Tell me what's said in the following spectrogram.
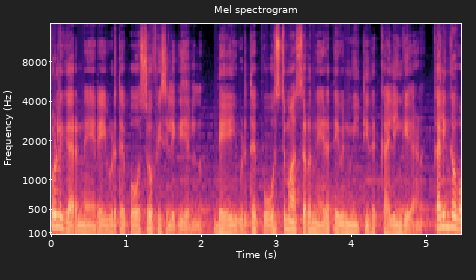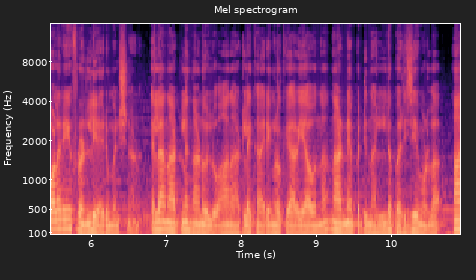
പുള്ളിക്കാരൻ നേരെ ഇവിടുത്തെ പോസ്റ്റ് ഓഫീസിലേക്ക് ചെല്ലുന്നു. ദേ ഇവിടുത്തെ പോസ്റ്റ് മാസ്റ്റർ നേരത്തെ ഇവൻ മീറ്റ് ചെയ്ത കലിംഗയാണ് കലിംഗ വളരെ ഫ്രണ്ട്ലി ആയ ഒരു മനുഷ്യനാണ്. എല്ലാ നാട്ടിലും കാണുമല്ലോ ആ നാട്ടിലെ കാര്യങ്ങളൊക്കെ അറിയാവുന്ന നാടിനെ പറ്റി നല്ല പരിചയമുള്ള ആ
